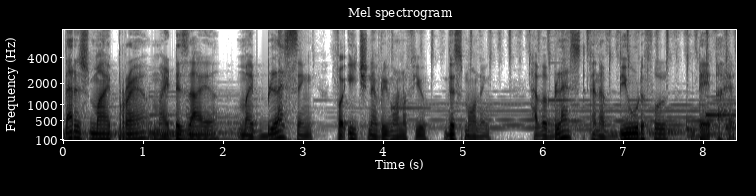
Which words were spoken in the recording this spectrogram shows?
That is my prayer, my desire, my blessing for each and every one of you this morning. Have a blessed and a beautiful day ahead.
